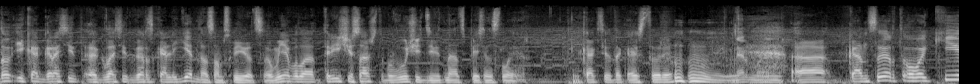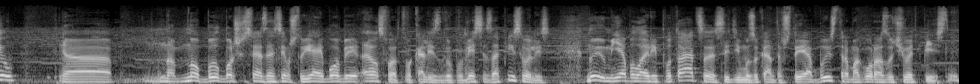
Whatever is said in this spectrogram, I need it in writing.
Ну, и как гласит, э, гласит городская легенда, сам смеется, у меня было три часа, чтобы выучить 19 песен Slayer. Как тебе такая история? Нормально. А, Концерт Overkill а, но, был больше связан с тем, что я и Бобби Элсворт, вокалист группы, вместе записывались. Ну и у меня была репутация среди музыкантов, что я быстро могу разучивать песни.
